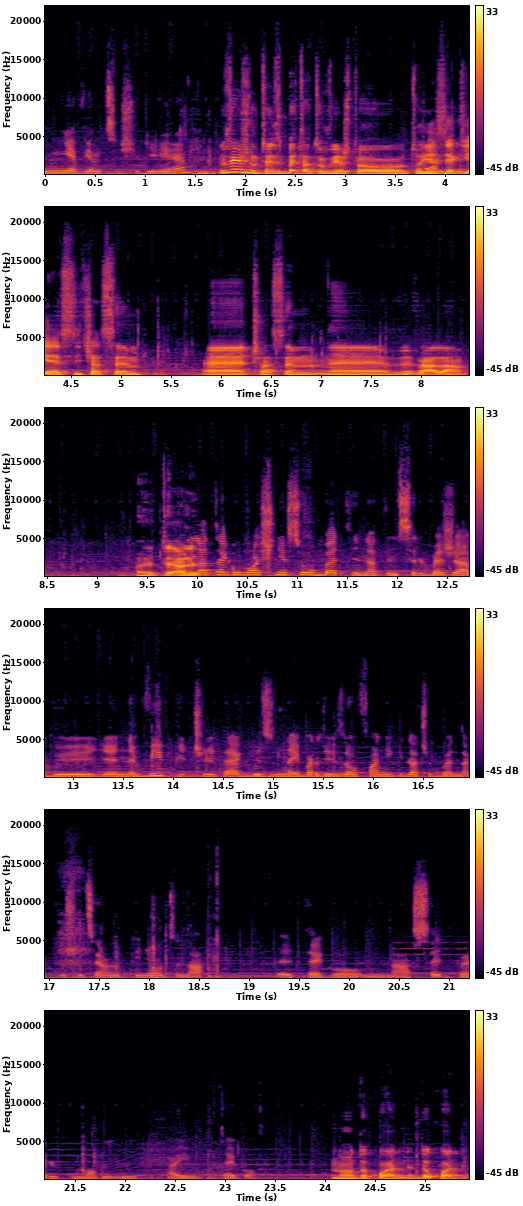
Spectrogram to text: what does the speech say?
Nie wiem co się dzieje. No wiesz, no to jest beta, to wiesz, to, to Tak. jest jak jest i czasem, e, czasem e, wywala. Ale ty, No ale... Dlatego właśnie są bety na tym serwerze, aby e, VIP, czyli tak jakby z- najbardziej zaufani gracze, bo jednak poświęcają pieniądze na e, tego, na serwer, mogli tutaj tego. No dokładnie, dokładnie.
